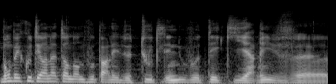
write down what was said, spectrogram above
Bon, bah écoutez, en attendant de vous parler de toutes les nouveautés qui arrivent, euh,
